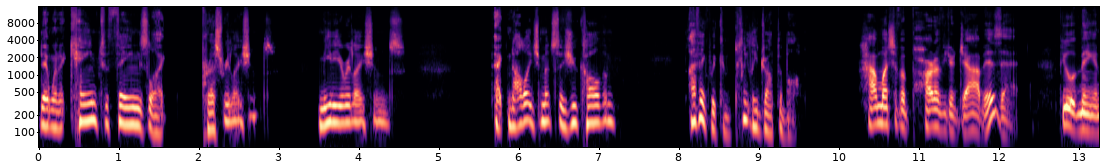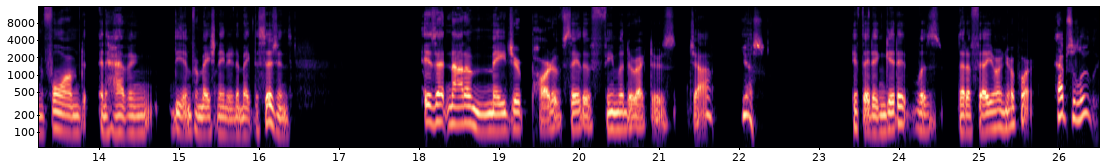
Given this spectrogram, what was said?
that when it came to things like press relations, media relations, acknowledgments, as you call them, I think we completely dropped the ball. How much of a part of your job is that? People being informed and having the information they need to make decisions. Is that not a major part of, say, the FEMA director's job? Yes, If they didn't get it, was that a failure on your part? absolutely.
